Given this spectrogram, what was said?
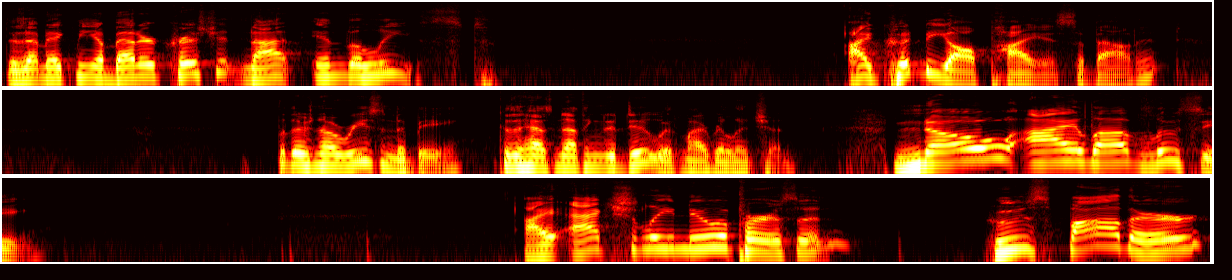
Does that make me a better Christian? Not in the least. I could be all pious about it, but there's no reason to be because it has nothing to do with my religion. No, I love Lucy. I actually knew a person whose father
